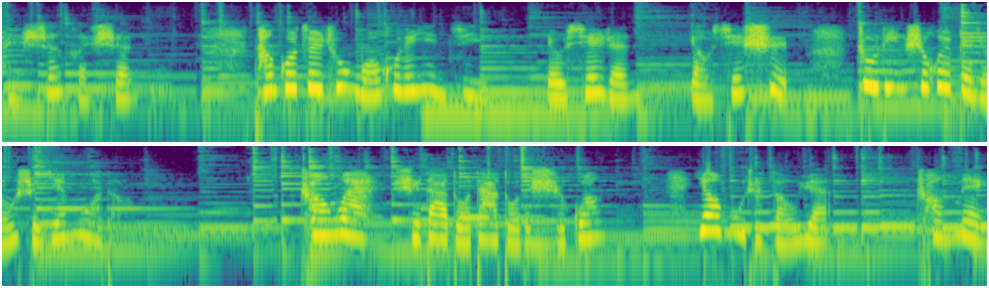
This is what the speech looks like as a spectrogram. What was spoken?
很深很深。趟过最初模糊的印记，有些人、有些事，注定是会被流水淹没的。窗外是大朵大朵的时光，耀目着走远。窗内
